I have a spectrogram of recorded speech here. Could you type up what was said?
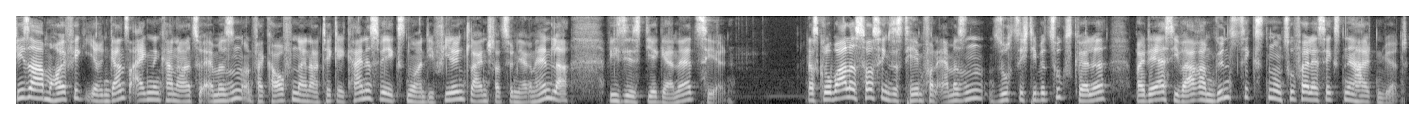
Diese haben häufig ihren ganz eigenen Kanal zu Amazon und verkaufen deine Artikel keineswegs nur an die vielen kleinen stationären Händler, wie sie es dir gerne erzählen. Das globale Sourcing-System von Amazon sucht sich die Bezugsquelle, bei der es die Ware am günstigsten und zuverlässigsten erhalten wird.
